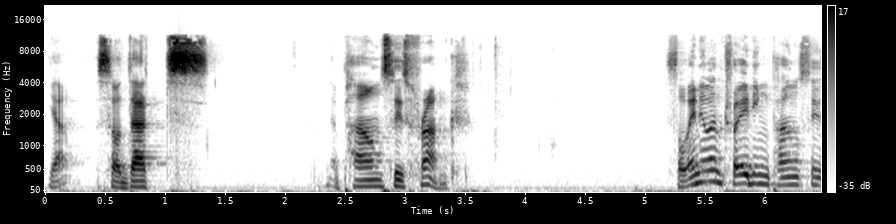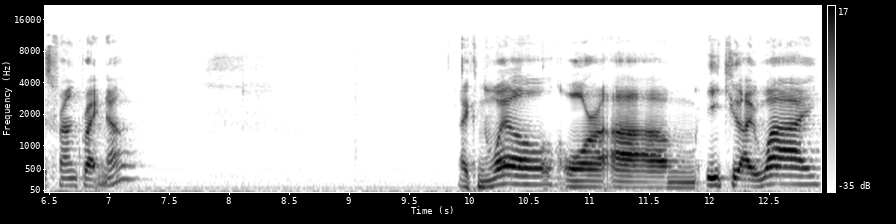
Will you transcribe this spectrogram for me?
Yeah, so that's the pound Swiss franc. So anyone trading pound Swiss franc right now? Like Noel or um, EQIY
